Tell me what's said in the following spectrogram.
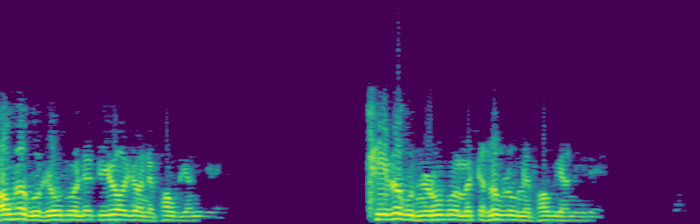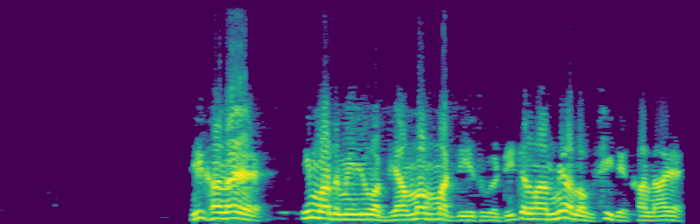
ခေါင်းဘက်ကိုလှုံသွင်းတဲ့တရောရောနဲ့ဖောက်ပြန်နေတယ်ခြေဘက်ကိုနှလုံးသွင်းမဲ့တလုံးလုံးနဲ့ဖောက်ပြန်နေတယ်ဒီခန္ဓာရဲ့ဒီမသမီးရောကဗျာမမတ်တေဆိုရဒီတလာမြတ်လောက်ရှိတဲ့ခန္ဓာရဲ့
